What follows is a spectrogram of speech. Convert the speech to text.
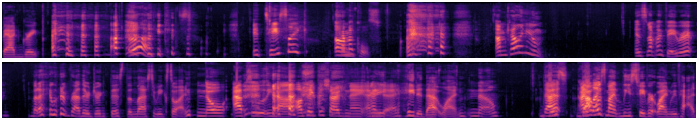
bad grape. Like, it's so- It tastes like Um, chemicals. I'm telling you, it's not my favorite, but I would have rather drink this than last week's wine. No, absolutely not. I'll take the Chardonnay any day. I day. hated that wine. No. That This- that like- was my least favorite wine we've had.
